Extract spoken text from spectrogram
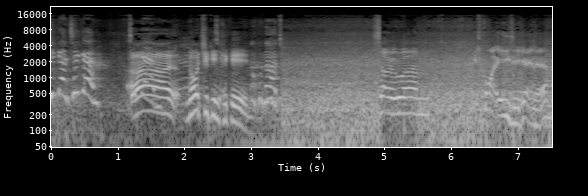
Chicken, chicken! Chicken! Uh, no chicken chicken. no, So um, it's quite easy getting there.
